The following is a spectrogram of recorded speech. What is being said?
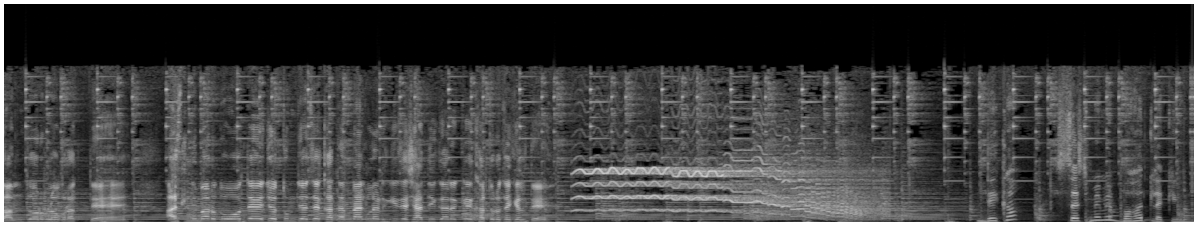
कमज़ोर लोग रखते हैं। असली मर्द वो होते हैं जो तुम जैसे खतरनाक लड़की से शादी करके खतरों से खेलते हैं। देखा सच में मैं बहुत लकी हूँ।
